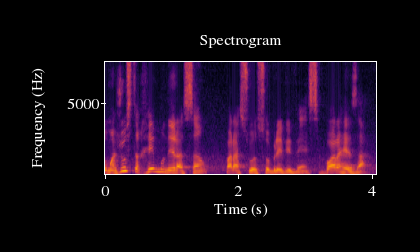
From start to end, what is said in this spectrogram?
uma justa remuneração para a sua sobrevivência. Bora rezar.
